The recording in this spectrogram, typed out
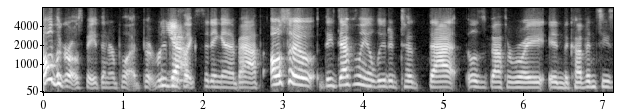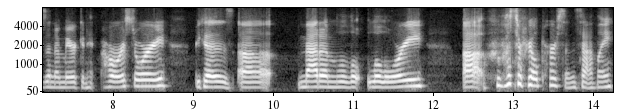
all the girls bathe in her blood, but Ruby's yeah. like sitting in a bath. Also, they definitely alluded to that Elizabeth Roy in the Coven season American Horror Story because uh, Madame LaLaurie, uh, who was a real person, sadly.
